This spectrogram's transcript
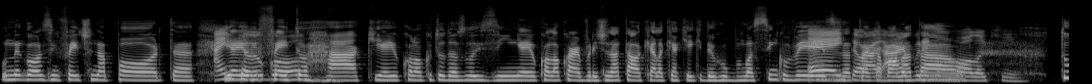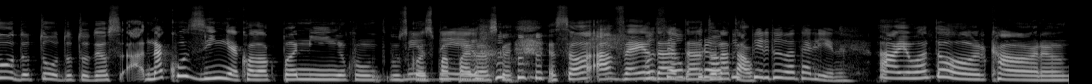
o negócio enfeite na porta. Ah, e aí então, eu eu enfeito gosto. hack, aí eu coloco todas as luzinhas, aí eu coloco a árvore de Natal, aquela que aqui que derruba umas cinco vezes é, então, até acabar o Natal. não rola aqui. Tudo, tudo, tudo. Eu, na cozinha, coloco paninho com os Meu coisas do Papai Noel. Eu sou a véia da, é o da- do Natal. espírito natalino. Ah, eu adoro, cara.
